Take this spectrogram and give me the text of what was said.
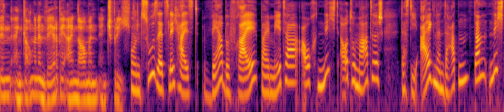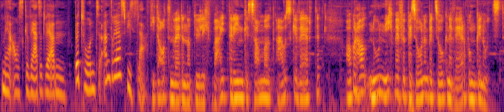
den entgangenen Werbeeinnahmen entspricht. Und zusätzlich heißt werbefrei bei Meta auch nicht automatisch, dass die eigenen Daten dann nicht mehr ausgewertet werden, betont Andreas Wiesler. Die Daten werden natürlich weiterhin gesammelt, ausgewertet, aber halt nun nicht mehr für personenbezogene Werbung genutzt.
